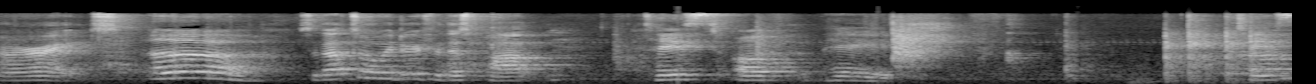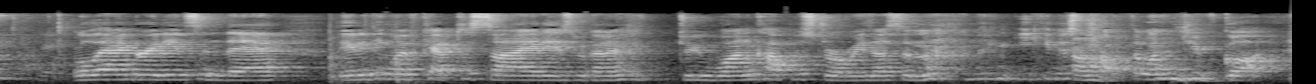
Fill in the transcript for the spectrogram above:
Um, all right. Ugh. So that's all we do for this part. Taste of Paige. Taste all our ingredients in there. The only thing we've kept aside is we're gonna do one cup of strawberries. That's another thing. You can just Oh. chop the ones you've got.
